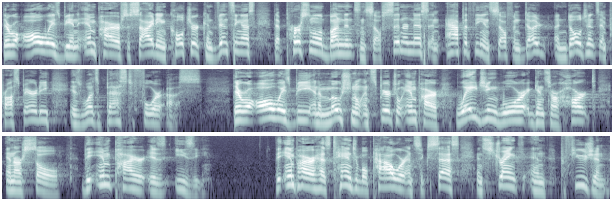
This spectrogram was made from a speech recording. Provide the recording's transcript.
There will always be an empire of society and culture convincing us that personal abundance and self centeredness and apathy and self indulgence and prosperity is what's best for us. There will always be an emotional and spiritual empire waging war against our heart and our soul. The empire is easy. The empire has tangible power and success and strength and profusion.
